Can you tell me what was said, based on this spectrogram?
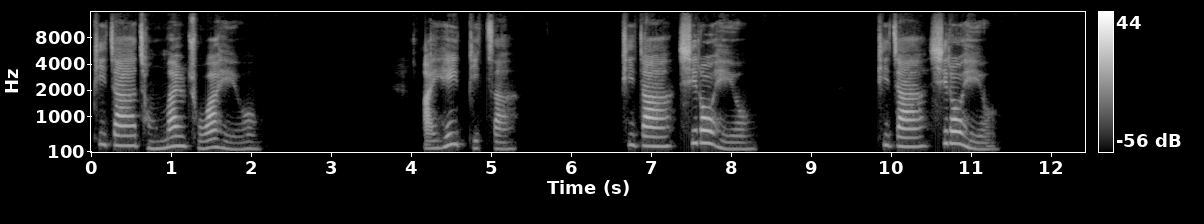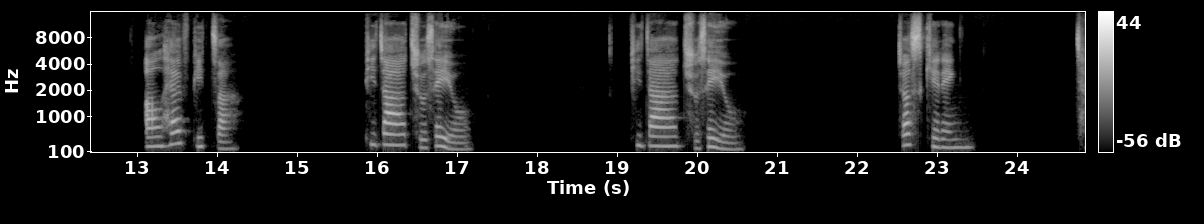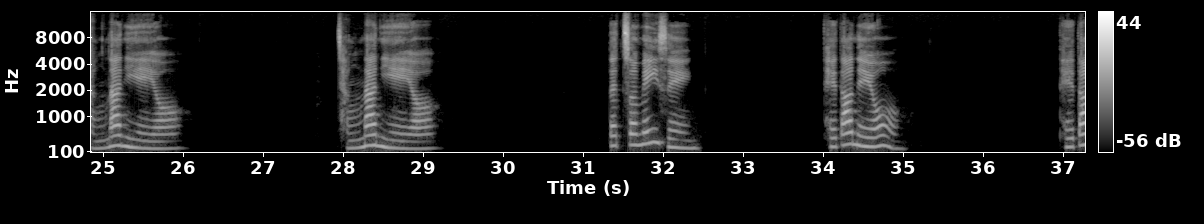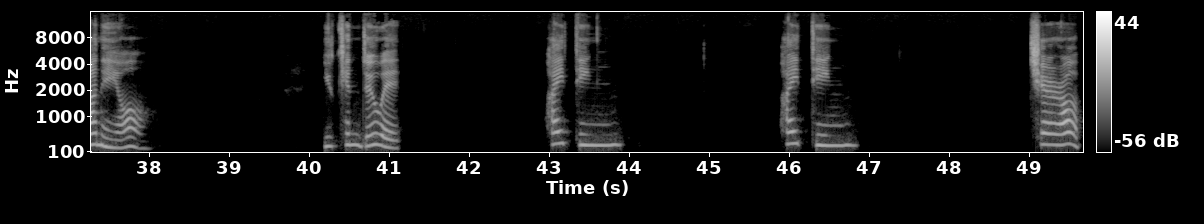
피자 정말 좋아해요. I hate pizza. 피자 싫어해요. 피자 싫어해요. I'll have pizza. 피자 주세요. 피자 주세요. Just kidding. 장난이에요. 장난이에요. That's amazing. 대단해요. 대단해요. You can do it. 화이팅! 화이팅! cheer up!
